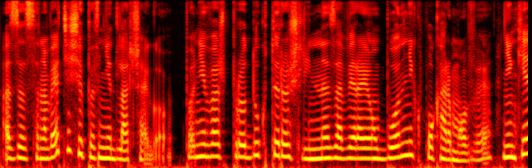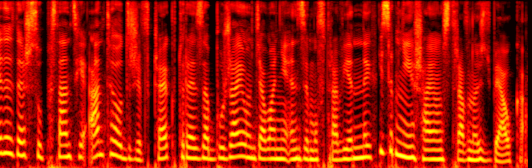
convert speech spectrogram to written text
A zastanawiacie się pewnie dlaczego? Ponieważ produkty roślinne zawierają błonnik pokarmowy, niekiedy też substancje antyodżywcze, które zaburzają działanie enzymów trawiennych i zmniejszają strawność białka.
